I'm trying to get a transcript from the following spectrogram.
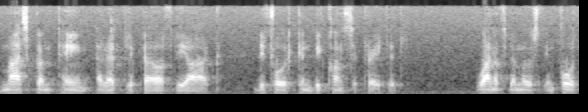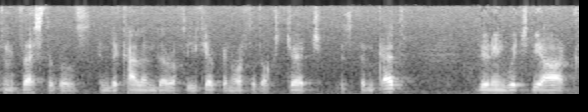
must contain a replica of the Ark before it can be consecrated. One of the most important festivals in the calendar of the Ethiopian Orthodox Church is Timkat, during which the Ark,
